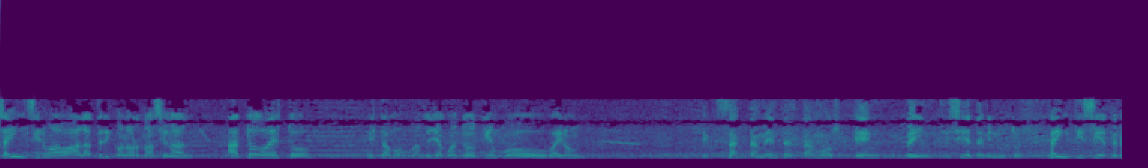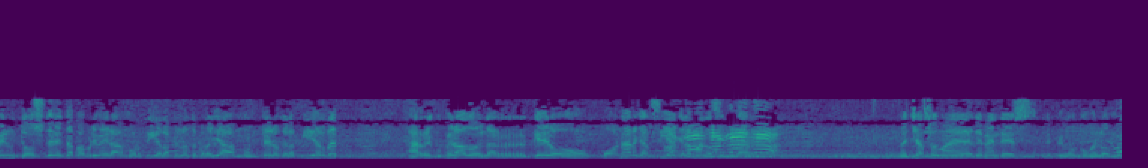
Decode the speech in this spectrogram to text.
se insinuaba a la tricolor nacional. A todo esto, estamos jugando ya cuánto tiempo, Bayrón? Exactamente, estamos en 27 minutos. 27 minutos de la etapa primera. Mordía la pelota por allá. Montero que la pierde. Ha recuperado el arquero Bonar García que la manda circular. Rechazo de Méndez. Le pegó con el hombro.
